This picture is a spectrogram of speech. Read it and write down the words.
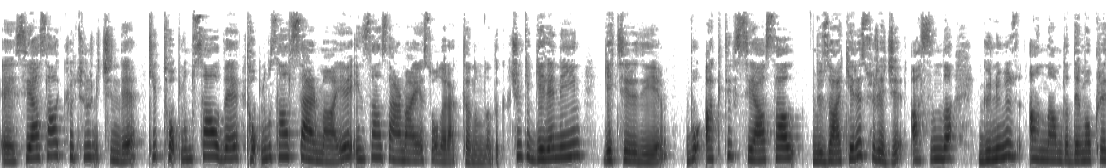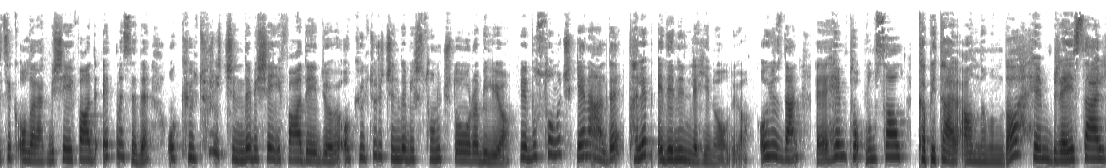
e, siyasal kültürün içindeki toplumsal ve toplumsal sermaye ve insan sermayesi olarak tanımladık. Çünkü geleneğin getirdiği bu aktif siyasal müzakere süreci aslında günümüz anlamda demokratik olarak bir şey ifade etmese de o kültür içinde bir şey ifade ediyor ve o kültür içinde bir sonuç doğurabiliyor. Ve bu sonuç genelde talep edenin lehine oluyor. O yüzden e, hem toplumsal kapital anlamında hem bireysel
